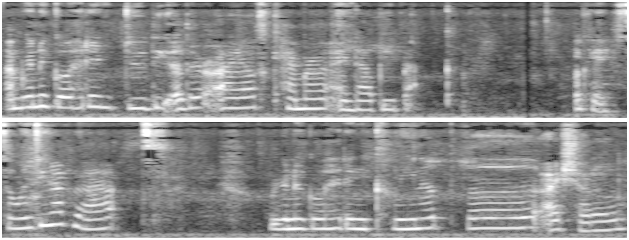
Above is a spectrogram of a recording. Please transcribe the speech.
I'm gonna go ahead and do the other eye off camera and I'll be back. Okay, so once you have that, we're gonna go ahead and clean up the eyeshadow.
